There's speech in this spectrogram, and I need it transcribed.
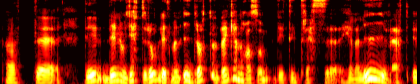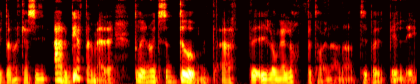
att eh, det, det, är nog jätteroligt, men idrotten den kan du ha som ditt intresse hela livet utan att kanske arbeta med det. Då är det nog inte så dumt att eh, i långa loppet ha en annan typ av utbildning.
